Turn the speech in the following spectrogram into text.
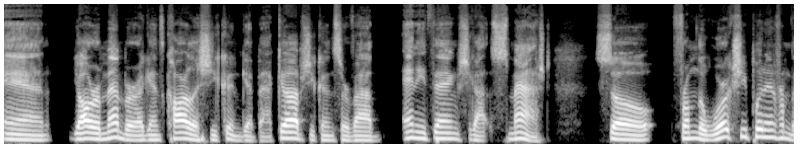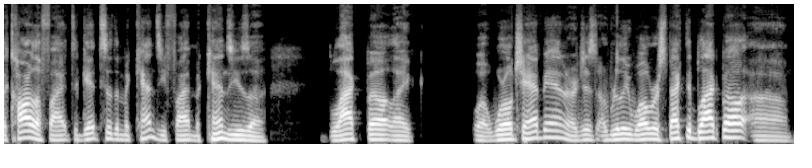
And y'all remember against Carla, she couldn't get back up. She couldn't survive anything. She got smashed. So from the work she put in from the Carla fight to get to the Mackenzie fight, Mackenzie is a black belt, like what world champion or just a really well respected black belt. Um,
